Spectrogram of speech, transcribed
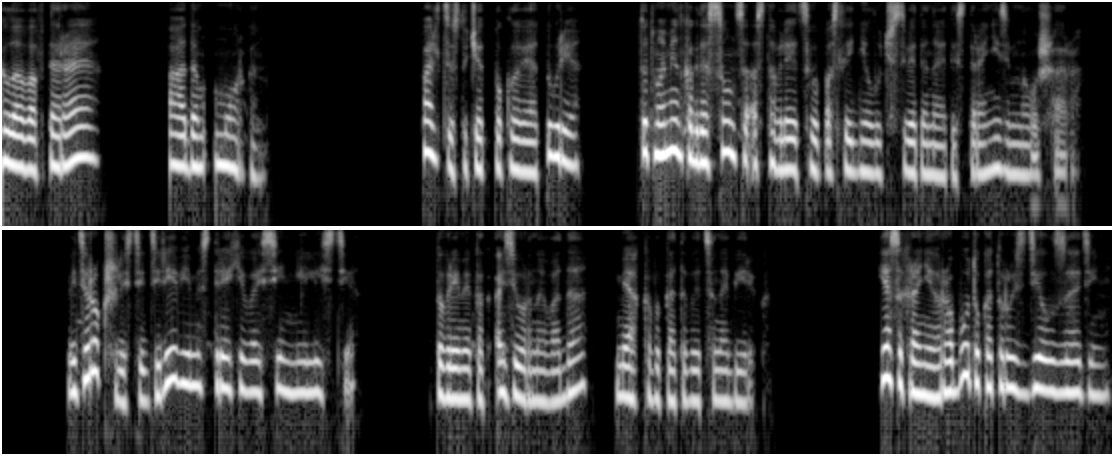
Глава вторая. Адам Морган. Пальцы стучат по клавиатуре в тот момент, когда солнце оставляет свой последний луч света на этой стороне земного шара. Ветерок шелестит деревьями, стряхивая осенние листья, в то время как озерная вода мягко выкатывается на берег. Я сохраняю работу, которую сделал за день,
